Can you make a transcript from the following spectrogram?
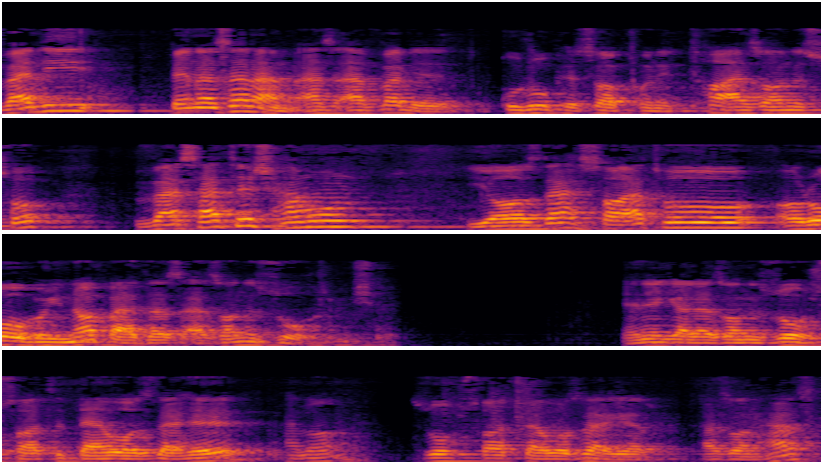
ولی به نظرم از اول غروب حساب کنید تا از آن صبح وسطش همون یازده ساعت و رو اینا بعد از اذان ظهر میشه. یعنی اگر از آن ظهر ساعت دوازدهه الان ظهر ساعت دوازده اگر از آن هست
